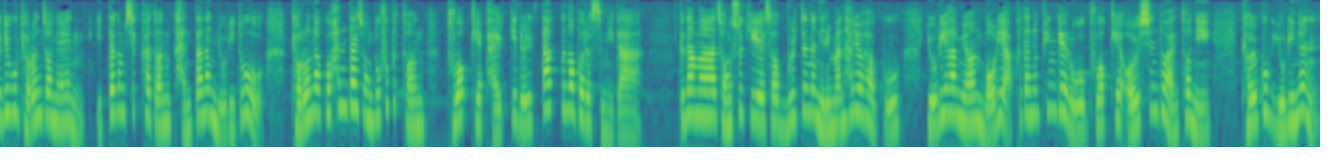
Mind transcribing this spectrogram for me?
그리고 결혼 전엔 이따금씩 하던 간단한 요리도 결혼하고 한 달 정도 후부턴 부엌의 발길을 딱 끊어버렸습니다. 그나마 정수기에서 물 뜨는 일만 하려 하고 요리하면 머리 아프다는 핑계로 부엌에 얼씬도 않더니 결국 요리는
